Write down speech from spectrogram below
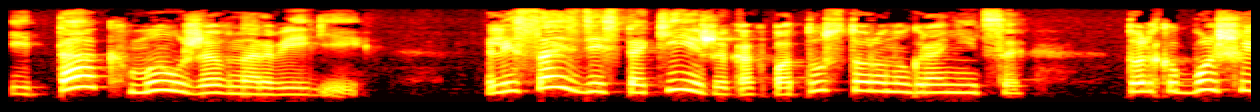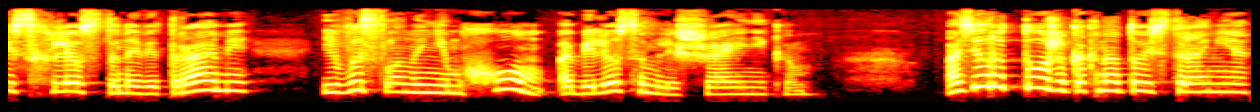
Итак, мы уже в Норвегии. Леса здесь такие же, как по ту сторону границы, только больше исхлестаны ветрами и высланы не мхом, а белесым лишайником. Озера тоже, как на той стороне,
